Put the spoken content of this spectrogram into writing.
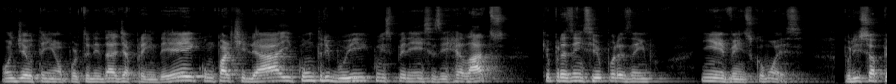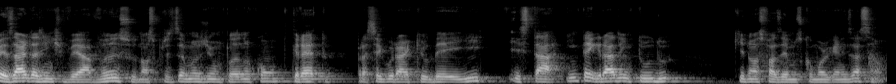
onde eu tenho a oportunidade de aprender e compartilhar e contribuir com experiências e relatos que eu presencio, por exemplo, em eventos como esse. Por isso, apesar da gente ver avanço, nós precisamos de um plano concreto para assegurar que o DI está integrado em tudo que nós fazemos como organização.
